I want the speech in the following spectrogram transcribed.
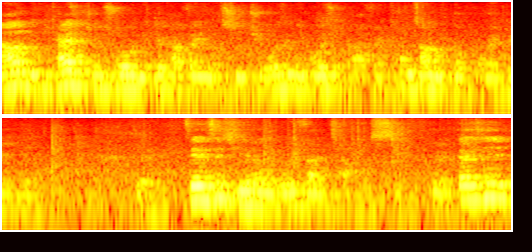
然后你一开始就说你对咖啡有兴趣，或者你会煮咖啡，通常你都不会被用。对，这件事其实很违反常识。对，但是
